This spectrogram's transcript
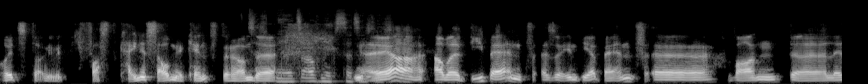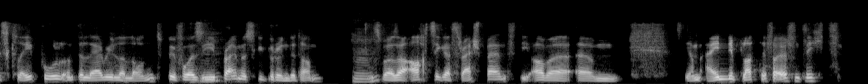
heutzutage wirklich fast keine Sau mehr kennt. Da haben da, jetzt auch nichts tatsächlich. Ja, aber die die Band, also in der Band äh, waren der Les Claypool und der Larry Lalonde, bevor mhm. sie Primus gegründet haben. Mhm. Das war so eine 80er Thrash-Band, die aber, ähm, die haben eine Platte veröffentlicht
